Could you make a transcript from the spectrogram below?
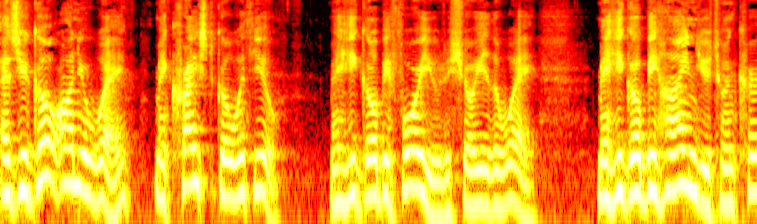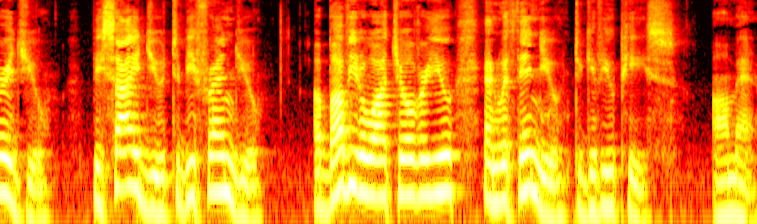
As you go on your way, may Christ go with you. May he go before you to show you the way. May he go behind you to encourage you, beside you to befriend you, above you to watch over you, and within you to give you peace. Amen.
